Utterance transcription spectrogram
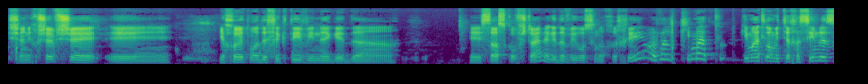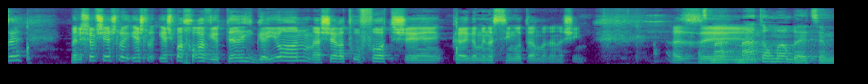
שאני חושב שיכול להיות מאוד אפקטיבי נגד הסארס קוב 2 נגד הווירוס הנוכחי אבל כמעט, כמעט לא מתייחסים לזה ואני חושב שיש לו, יש, יש מאחוריו יותר היגיון מאשר התרופות שכרגע מנסים אותם על אנשים. אז, אז מה, מה אתה אומר בעצם?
